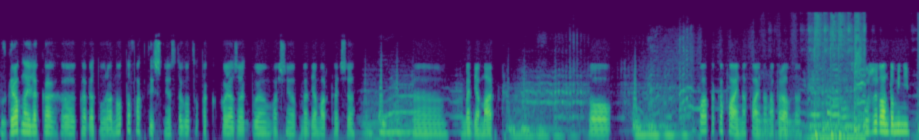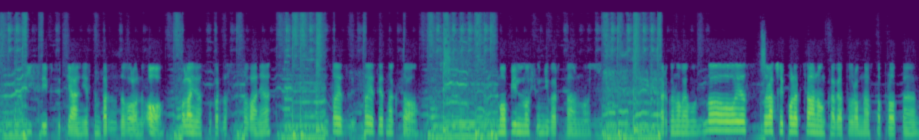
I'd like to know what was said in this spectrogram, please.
Zgrabna i lekka e, klawiatura. No to faktycznie, z tego co tak kojarzę, jak byłem właśnie w Media Markecie, e, Media Markt, to była taka fajna, fajna, naprawdę. Używam do mini PC w sypialni, jestem bardzo zadowolony. O, kolejne super zastosowanie. No to jest, to jest jednak to. Mobilność, uniwersalność. Ergonomia, no jest raczej polecaną klawiaturą na 100%.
